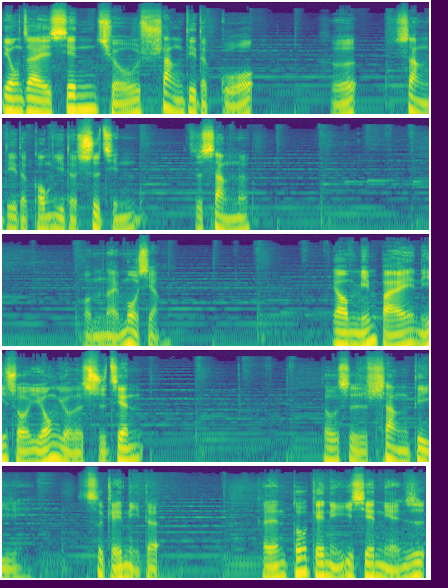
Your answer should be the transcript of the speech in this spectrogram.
用在先求上帝的国和？上帝的公义的事情之上呢，我们来默想，要明白你所拥有的时间都是上帝赐给你的，可能多给你一些年日。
